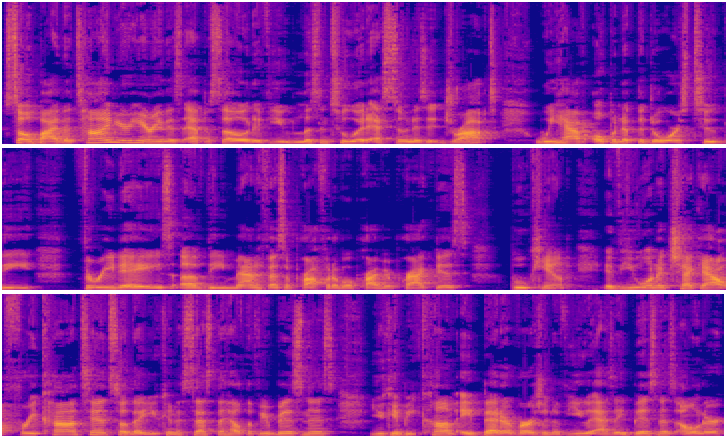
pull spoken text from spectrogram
So by the time you're hearing this episode, if you listen to it as soon as it dropped, we have opened up the doors to the three days of the Manifest a Profitable Private Practice bootcamp. If you want to check out free content so that you can assess the health of your business, you can become a better version of you as a business owner,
